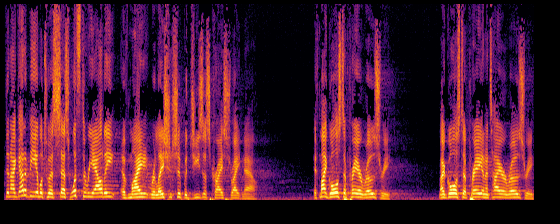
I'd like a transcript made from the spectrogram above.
then I got to be able to assess what's the reality of my relationship with Jesus Christ right now. If my goal is to pray a rosary, my goal is to pray an entire rosary,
